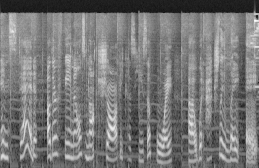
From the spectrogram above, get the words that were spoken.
Instead, other females, not Shaw because he's a boy, uh, would actually lay eggs,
